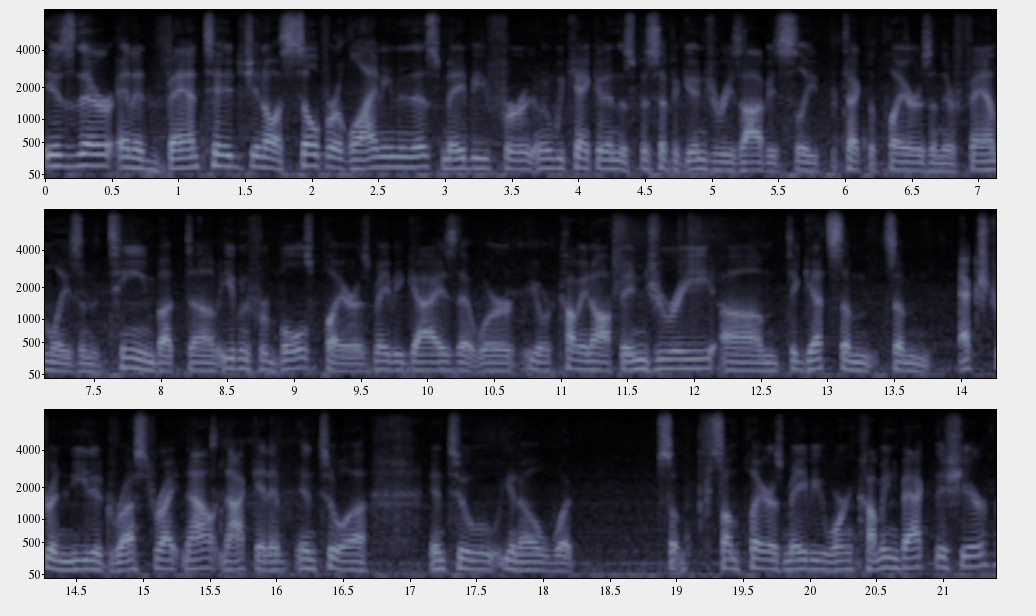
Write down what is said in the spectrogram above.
is there an advantage, you know, a silver lining in this? Maybe for I mean, we can't get into specific injuries, obviously, protect the players and their families and the team, but um, even for Bulls players, maybe guys that were you were coming off injury um, to get some some extra needed rest right now, not get into a into you know what some some players maybe weren't coming back this year?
